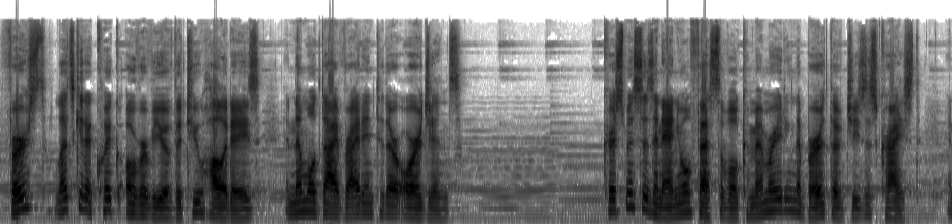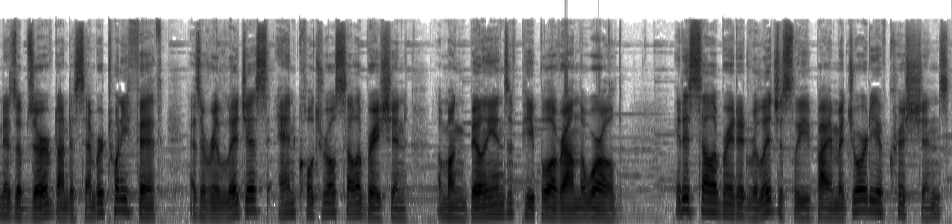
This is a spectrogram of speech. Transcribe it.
First, let's get a quick overview of the two holidays, and then we'll dive right into their origins. Christmas is an annual festival commemorating the birth of Jesus Christ and is observed on December 25th as a religious and cultural celebration among billions of people around the world. It is celebrated religiously by a majority of Christians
